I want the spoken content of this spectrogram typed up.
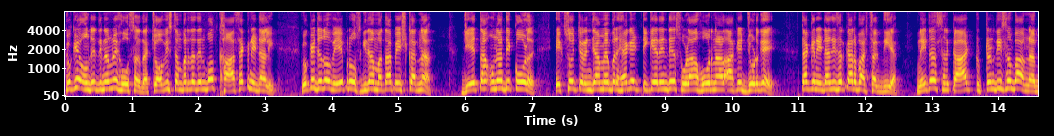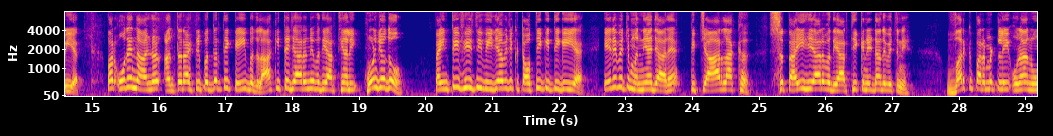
ਕਿਉਂਕਿ ਆਉਂਦੇ ਦਿਨਾਂ ਨੂੰ ਇਹ ਹੋ ਸਕਦਾ। 24 ਸਤੰਬਰ ਦਾ ਦਿਨ ਬਹੁਤ ਖਾਸ ਹੈ ਕੈਨੇਡਾ ਲਈ। ਕਿਉਂਕਿ ਜਦੋਂ ਬੇਭਰੋਸਗੀ ਦਾ ਮਤਾ ਪੇਸ਼ ਕਰਨਾ ਜੇ ਤਾਂ ਉਹਨਾਂ ਦੇ ਕੋਲ 154 ਮੈਂਬਰ ਹੈਗੇ, ਟਿਕੇ ਰਹਿੰਦੇ 16 ਹੋਰ ਨਾਲ ਆ ਕੇ ਜੁੜ ਗਏ, ਤਾਂ ਕੈਨੇਡਾ ਦੀ ਸਰਕਾਰ ਬਚ ਸਕਦੀ ਹੈ। ਨਹੀਂ ਤਾਂ ਸਰਕਾਰ ਟੁੱਟਣ ਦੀ ਸੰਭਾਵਨਾ ਵੀ ਹੈ। ਪਰ ਉਹਦੇ ਨਾਲ ਨਾਲ ਅੰਤਰਰਾਸ਼ਟਰੀ ਪੱਧਰ ਤੇ ਕਈ ਬਦਲਾਅ ਕੀਤੇ ਜਾ ਰਹੇ ਨੇ ਵਿਦਿਆਰਥੀਆਂ ਲਈ। ਹੁਣ ਜਦੋਂ 35% ਦੀ ਵੀਜ਼ਿਆਂ ਵਿੱਚ ਕਟੌਤੀ ਕੀਤੀ ਗਈ ਹੈ, ਇਹਦੇ ਵਿੱਚ ਮੰਨਿਆ ਜਾ ਰਿਹਾ ਕਿ 4 ਲੱਖ 27000 ਵਿਦਿਆਰਥੀ ਕੈਨੇਡਾ ਦੇ ਵਿੱਚ ਨੇ। ਵਰਕ ਪਰਮਿਟ ਲਈ ਉਹਨਾਂ ਨੂੰ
